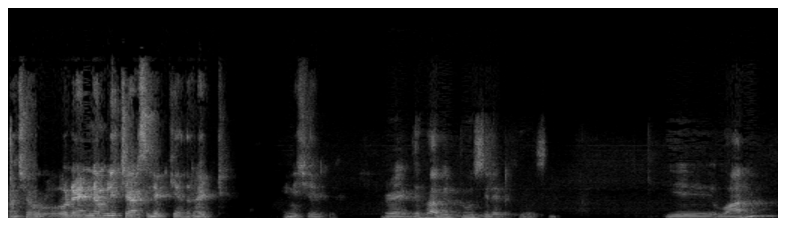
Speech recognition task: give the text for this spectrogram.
अच्छा वो रैंडमली चार सिलेक्ट किया था राइट इनिशियली राइट देखो अभी टू सिलेक्ट किया उसने। ये वन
